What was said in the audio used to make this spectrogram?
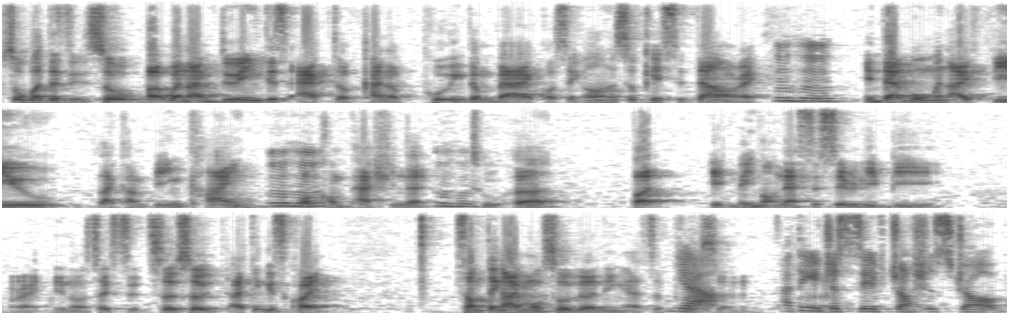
so what does it so but when i'm doing this act of kind of pulling them back or saying oh it's okay sit down right Mm-hmm. in that moment i feel like i'm being kind Mm-hmm. or compassionate to her but it may not necessarily be right you know so so so i think it's quite something i'm also learning as a Yeah. person I think you just saved Josh's job.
